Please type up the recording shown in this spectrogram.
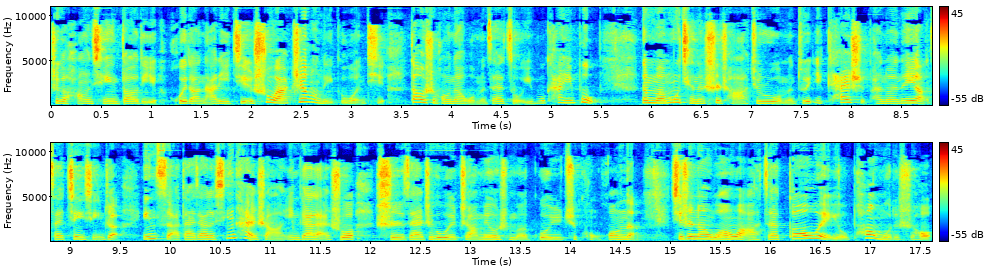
这个行情到底会到哪里结束啊，这样的一个问题。到时候呢，我们再走一步看一步。那么目前的市场啊，就如我们最一开始判断那样在进行着，因此啊，大家的心态上啊，应该来说。是在这个位置啊，没有什么过于去恐慌的。其实呢，往往啊，在高位有泡沫的时候，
